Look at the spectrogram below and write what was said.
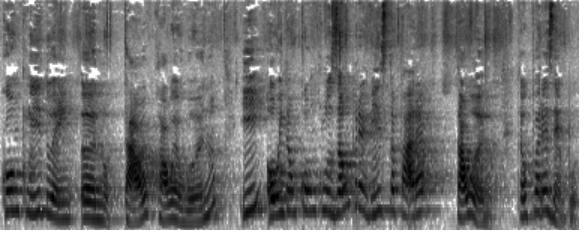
concluído em ano tal, qual é o ano, e ou então conclusão prevista para tal ano. Então, por exemplo,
